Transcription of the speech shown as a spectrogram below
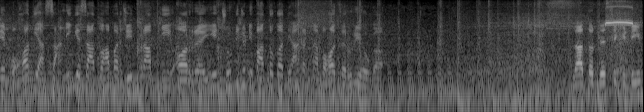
ने बहुत ही आसानी के साथ वहाँ पर जीत प्राप्त की और ये छोटी छोटी बातों का ध्यान रखना बहुत ज़रूरी होगा। लातूर डिस्ट्रिक्ट की टीम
